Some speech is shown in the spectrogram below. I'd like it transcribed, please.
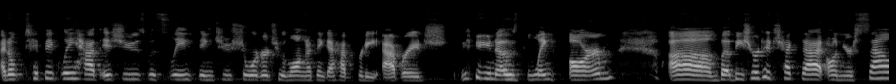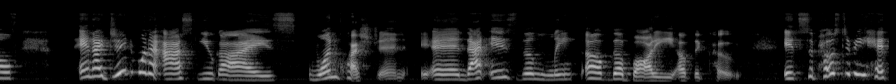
I don't typically have issues with sleeves being too short or too long. I think I have pretty average, you know, length arm. Um, but be sure to check that on yourself. And I did want to ask you guys one question, and that is the length of the body of the coat. It's supposed to be hip,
